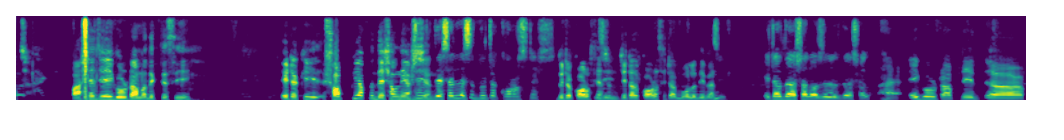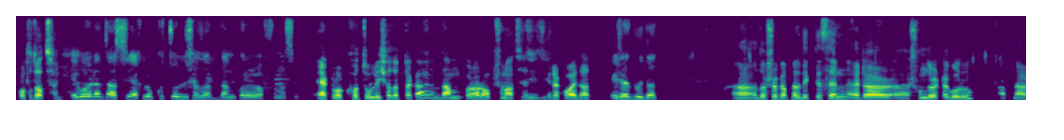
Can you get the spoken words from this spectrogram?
আচ্ছা পাশে যে এই গরুটা আমরা দেখতেছি এটা কি সব কি আপনি দেশাল নিয়ে আসছেন? দেশাল লেসে দুইটা করস নেস দুইটা করস। নিয়েছেন যেটা করস এটা বলে দিবেন। জি। এটাও দেশাল অরিজিনাল দেশাল হ্যাঁ এই গরুটা আপনি কত চাচ্ছেন? এগুলোটা চাচ্ছি এক লক্ষ চল্লিশ হাজার দাম করার অপশন আছে। এক লক্ষ চল্লিশ হাজার টাকা দাম করার অপশন আছে। এটা কয় দাঁত? এটা দুই দাঁত। দর্শক আপনারা দেখতেছেন এটার সুন্দর একটা গরু আপনার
